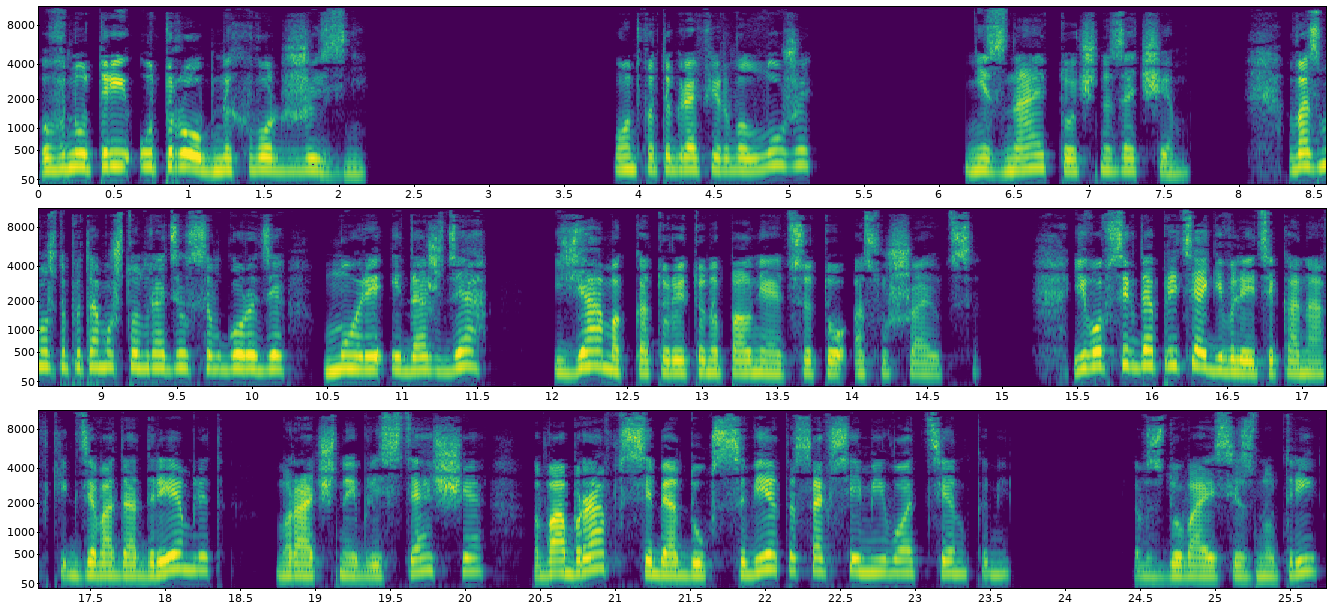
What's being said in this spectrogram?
внутри утробных вод жизни. Он фотографировал лужи, не зная точно зачем. Возможно, потому что он родился в городе моря и дождя, ямок, которые то наполняются, то осушаются. Его всегда притягивали эти канавки, где вода дремлет, мрачная и блестящая, вобрав в себя дух света со всеми его оттенками, вздуваясь изнутри,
